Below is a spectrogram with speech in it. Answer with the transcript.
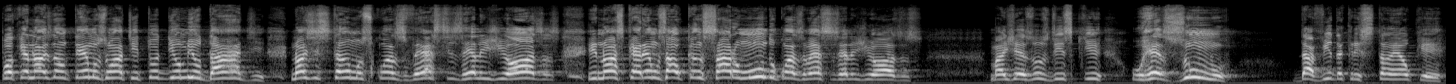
porque nós não temos uma atitude de humildade, nós estamos com as vestes religiosas e nós queremos alcançar o mundo com as vestes religiosas. Mas Jesus diz que o resumo da vida cristã é o quê?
